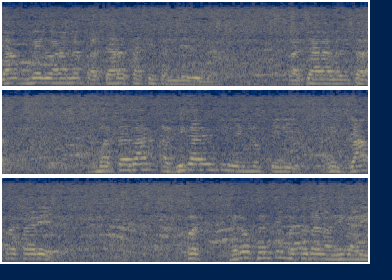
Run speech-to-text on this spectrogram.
या उमेदवारांना प्रचारासाठी संधी दिली. प्रचारानंतर मतदान अधिकाऱ्यांची नेमणूक केली आणि ज्या प्रकारे खरोखरचे मतदान अधिकारी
